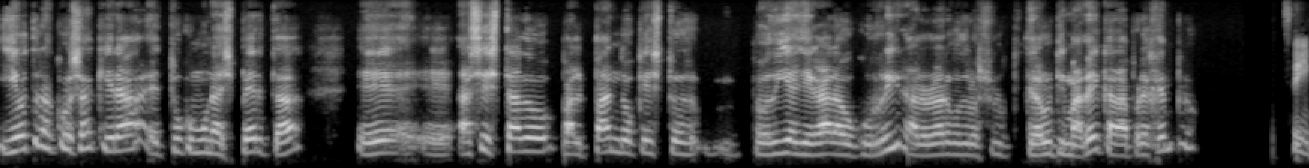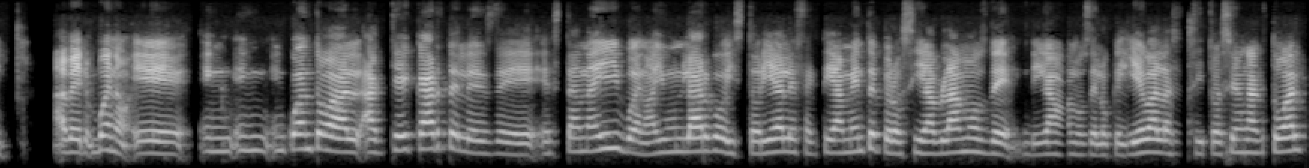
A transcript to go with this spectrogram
Y otra cosa que era, eh, tú como una experta, eh, eh, ¿has estado palpando que esto podía llegar a ocurrir a lo largo de, los, de la última década, por ejemplo? Sí. A ver, bueno, en, en, en, cuanto a, a qué cárteles de, están ahí, bueno, hay un largo historial efectivamente, pero si hablamos de, digamos, de lo que lleva a la situación actual,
